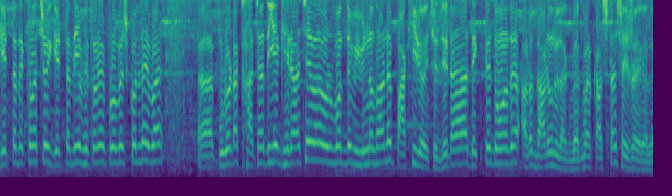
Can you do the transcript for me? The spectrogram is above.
গেটটা দেখতে পাচ্ছ, ওই গেটটা দিয়ে ভেতরে প্রবেশ করলে এবার পুরোটা খাঁচা দিয়ে ঘেরা আছে, এবার ওর মধ্যে বিভিন্ন ধরনের পাখি রয়েছে, যেটা দেখতে তোমাদের আরও দারুণ লাগবে। একবার কাজটা শেষ হয়ে গেলে।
